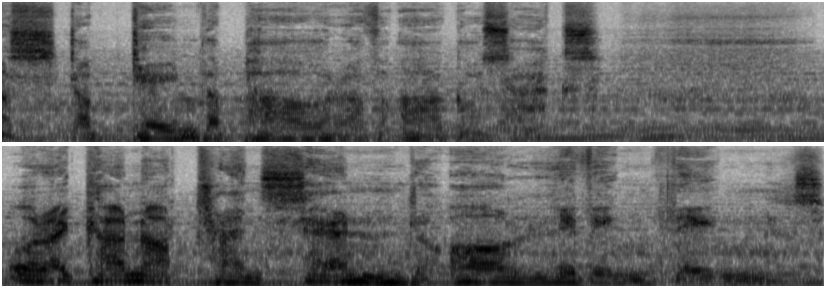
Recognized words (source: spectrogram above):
Must obtain the power of Argosax, or I cannot transcend all living things.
